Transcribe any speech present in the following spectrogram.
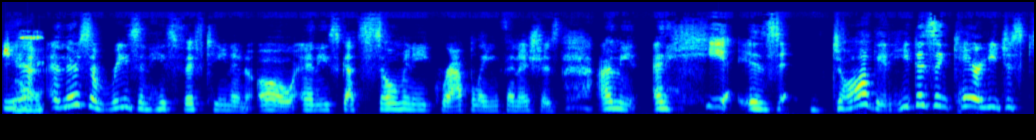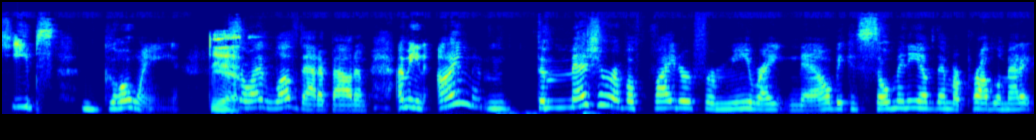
Yeah, and there's a reason he's 15 and 0, and he's got so many grappling finishes. I mean, and he is dogged. He doesn't care. He just keeps going. Yeah. So I love that about him. I mean, I'm the measure of a fighter for me right now because so many of them are problematic.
